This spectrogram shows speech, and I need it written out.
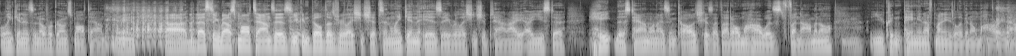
Lincoln is an overgrown small town. I mean, uh, the best thing about small towns is you can build those relationships, and Lincoln is a relationship town. I, I used to hate this town when I was in college because I thought Omaha was phenomenal. Mm-hmm. You couldn't pay me enough money to live in Omaha right now.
